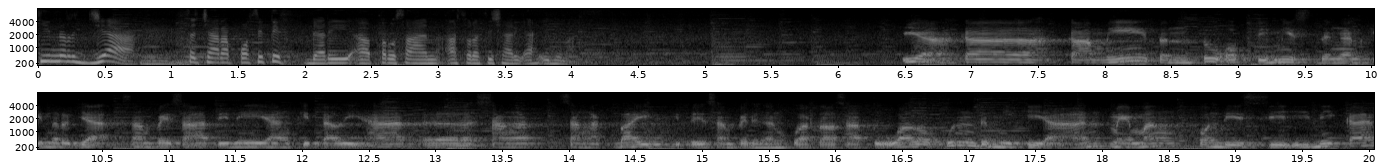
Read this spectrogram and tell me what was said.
kinerja hmm. secara positif dari uh, perusahaan asuransi syariah ini Mas? Iya, kami tentu optimis dengan kinerja sampai saat ini yang kita lihat eh, sangat sangat baik gitu ya sampai dengan kuartal satu. Walaupun demikian, memang kondisi ini kan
